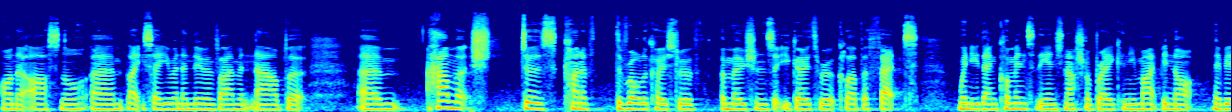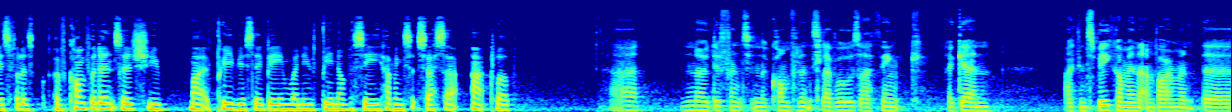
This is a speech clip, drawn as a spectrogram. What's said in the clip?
on at Arsenal. Um, like you say, you're in a new environment now, but um, how much does kind of the roller coaster of emotions that you go through at club affect when you then come into the international break and you might be not maybe as full of confidence as you might have previously been when you've been obviously having success at, at club? Uh, no difference in the confidence levels. I think, again, I can speak. I'm in that environment. The,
